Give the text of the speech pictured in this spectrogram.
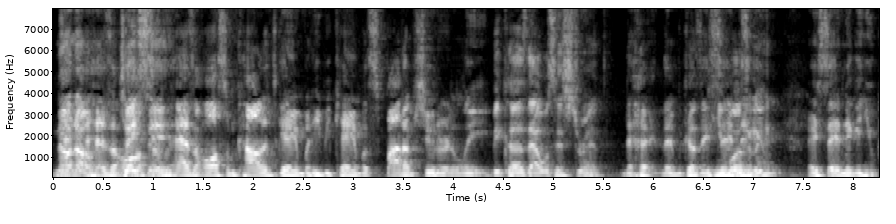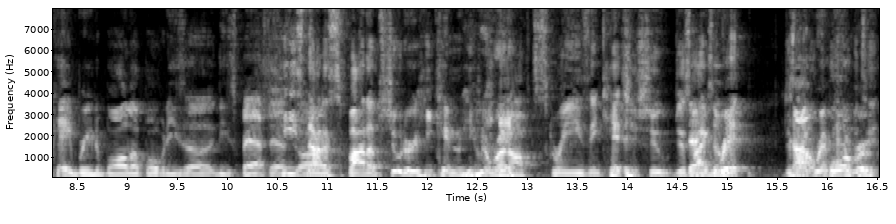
No, no. has an Jason, awesome has an awesome college game, but he became a spot up shooter in the league. because that was his strength. Because they He said wasn't nigga, they said nigga you can't bring the ball up over these uh these fast ass. He's not a spot up shooter. He can he You can run can't- off screens and catch and shoot, just That like too. Rip. Just Kyle like Rip Hamilton.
